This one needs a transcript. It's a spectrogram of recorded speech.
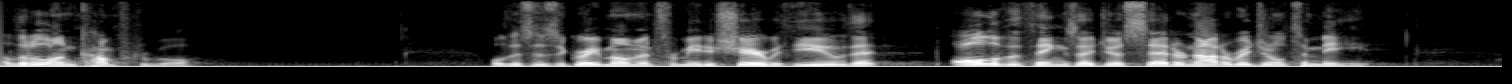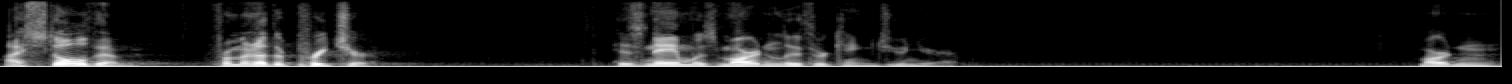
a little uncomfortable well, this is a great moment for me to share with you that all of the things I just said are not original to me. I stole them from another preacher. His name was Martin Luther King Jr. Martin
